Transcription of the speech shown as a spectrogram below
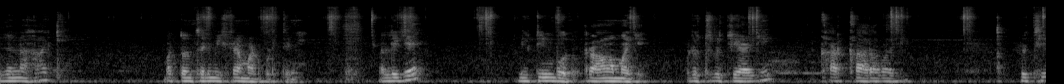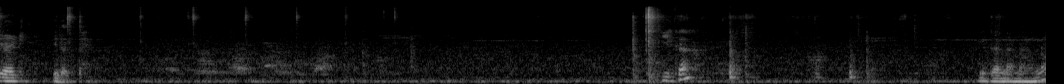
ಇದನ್ನು ಹಾಕಿ ಮತ್ತೊಂದು ಸರಿ ಮಿಶ್ರ ಮಾಡಿಬಿಡ್ತೀನಿ. ಅಲ್ಲಿಗೆ ನೀವು ತಿನ್ಬೋದು, ಆರಾಮಾಗಿ, ರುಚಿ ರುಚಿಯಾಗಿ, ಖಾರ ಖಾರವಾಗಿ, ರುಚಿಯಾಗಿ ಇರುತ್ತೆ. ಈಗ ಇದನ್ನು ನಾನು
